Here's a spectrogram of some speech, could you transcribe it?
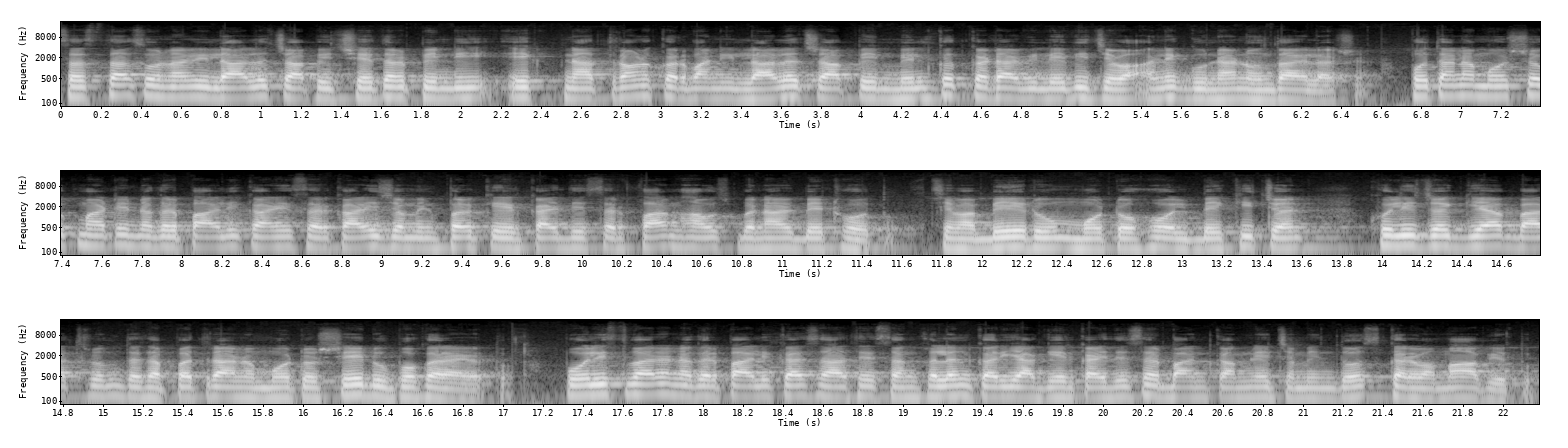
સસ્તા સોનાની લાલચ આપી છેતરપિંડી એકના ત્રણ કરવાની લાલચ આપી મિલકત કઢાવી લેવી જેવા અનેક ગુના નોંધાયેલા છે. પોતાના મોશોક માટે નગરપાલિકાની સરકારી જમીન પર ગેરકાયદેસર ફાર્મ હાઉસ બનાવી બેઠો હતો, જેમાં બે રૂમ મોટો હોલ બે કિચન ખુલ્લી જગ્યા, બાથરૂમ તથા પતરાનો મોટો શેડ ઊભો કરાયો હતો. પોલીસ દ્વારા નગરપાલિકા સાથે સંકલન કરી આ ગેરકાયદેસર બાંધકામને જમીનદોસ્ત કરવામાં આવ્યું હતું.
